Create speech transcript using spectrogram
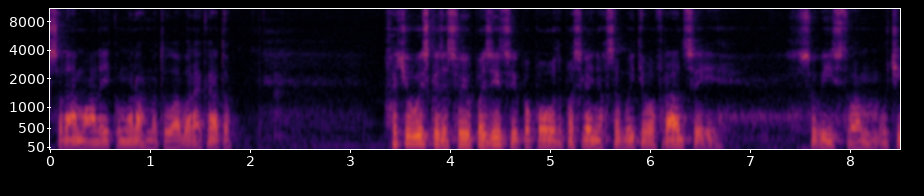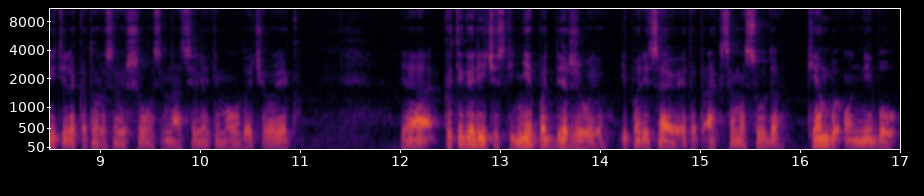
Ассаламу алейкум ва рахматуллах баракату. Хочу высказать свою позицию по поводу последних событий во Франции с убийством учителя, который совершил 18-летний молодой человек. Я категорически не поддерживаю и порицаю этот акт самосуда, кем бы он ни был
